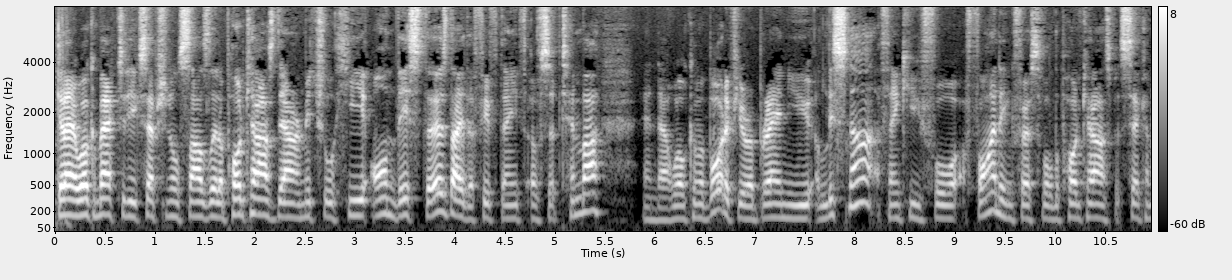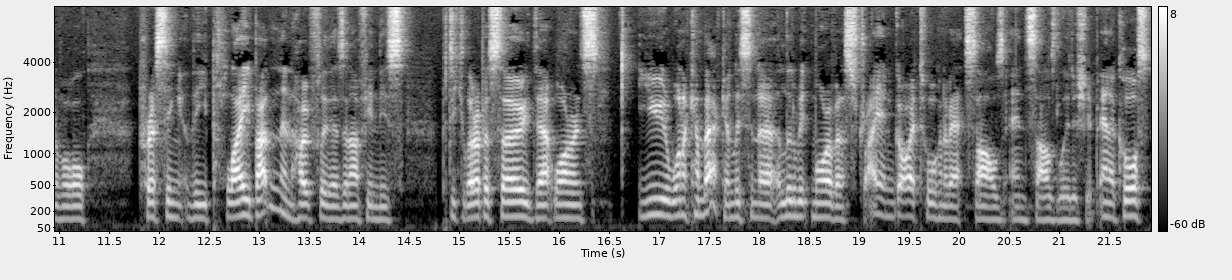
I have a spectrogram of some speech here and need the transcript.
G'day, welcome back to the Exceptional Sales Leader Podcast. Darren Mitchell here on this Thursday, the 15th of September. And uh, welcome aboard. If you're a brand new listener, thank you for finding, first of all, the podcast, but second of all, pressing the play button. And hopefully, there's enough in this particular episode that warrants you want to come back and listen to a little bit more of an Australian guy talking about sales and sales leadership. And of course,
